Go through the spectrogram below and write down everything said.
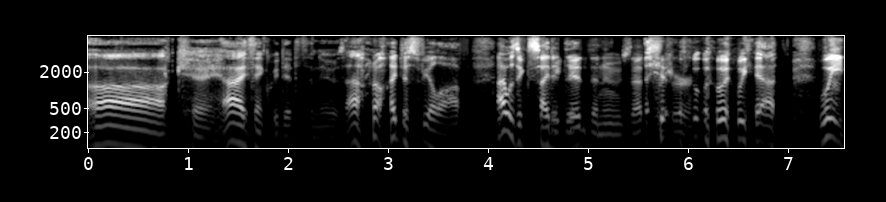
Okay, I think we did it the news. I don't know. I just feel off. I was excited. We to- did the news, that's for sure. we yeah, we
